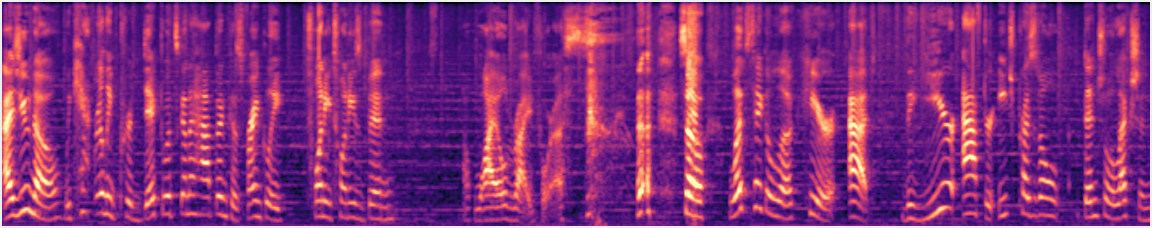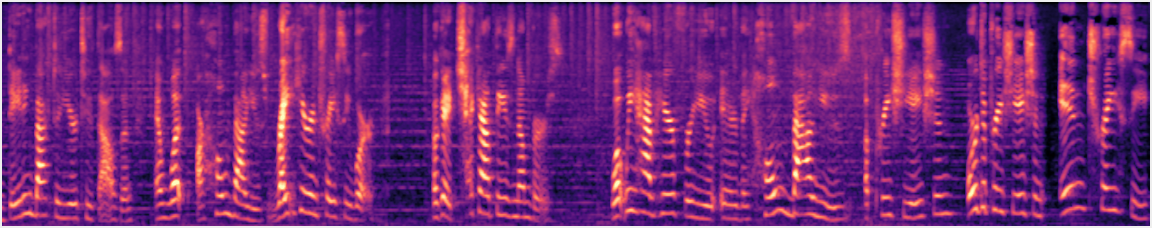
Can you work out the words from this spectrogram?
as you know, we can't really predict what's going to happen because frankly, 2020's been a wild ride for us. so let's take a look here at the year after each presidential election dating back to year 2000 and what our home values right here in Tracy were. Okay, check out these numbers. What we have here for you are the home values appreciation or depreciation in Tracy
